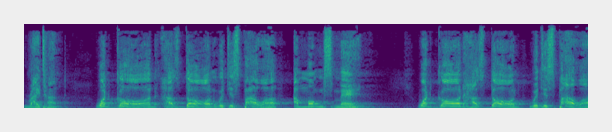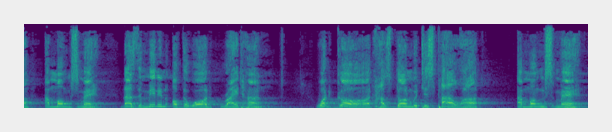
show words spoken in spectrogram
Right hand. What God has done with his power amongst men. What God has done with his power amongst men. That's the meaning of the word right hand. What God has done with his power amongst men.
